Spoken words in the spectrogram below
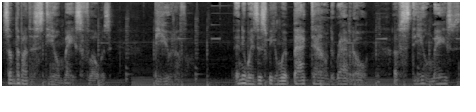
Something about the steel mace flow is beautiful. Anyways, this week I went back down the rabbit hole of steel mace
